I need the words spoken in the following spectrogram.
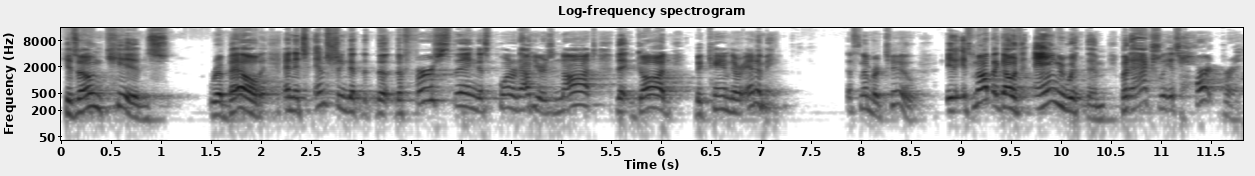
His own kids rebelled. And it's interesting that the, the, the, first thing that's pointed out here is not that God became their enemy. That's number two. It, it's not that God was angry with them, but actually it's heartbreak.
